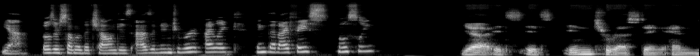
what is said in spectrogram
yeah, those are some of the challenges as an introvert I like think that I face mostly. Yeah, it's it's interesting, and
